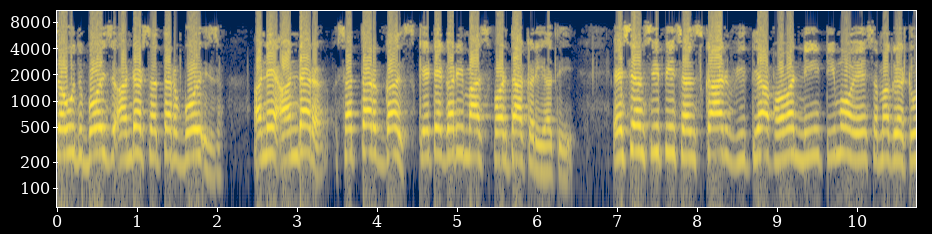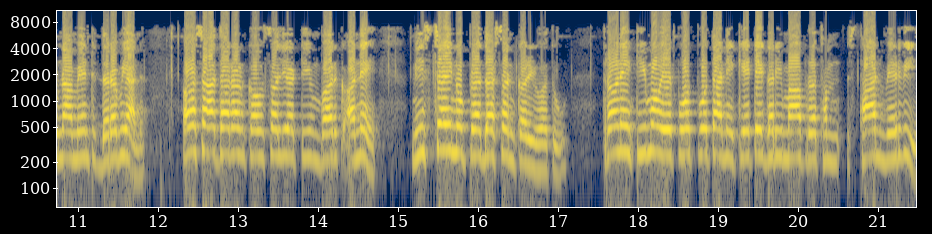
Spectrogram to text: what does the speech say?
ચૌદ બોયઝ અંડર સત્તર બોયઝ અને અંડર સત્તર ગર્લ્સ કેટેગરીમાં સ્પર્ધા કરી હતી. એસએમસીપી સંસ્કાર વિદ્યા ભવનની ટીમોએ સમગ્ર ટુર્નામેન્ટ દરમિયાન અસાધારણ કૌશલ્ય ટીમ વર્ક અને નિશ્ચયનું પ્રદર્શન કર્યું હતું. ત્રણેય ટીમોએ પોતપોતાની કેટેગરીમાં પ્રથમ સ્થાન મેળવી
